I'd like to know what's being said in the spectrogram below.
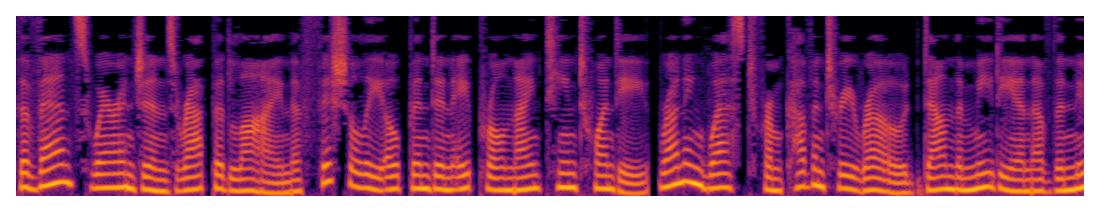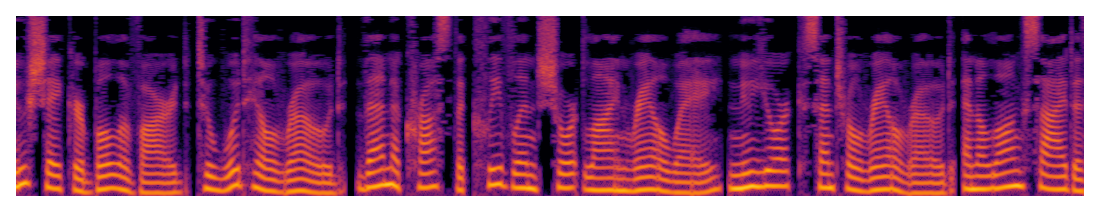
The Van Sweringens Rapid Line officially opened in April 1920, running west from Coventry Road down the median of the new Shaker Boulevard to Woodhill Road, then across the Cleveland Short Line Railway New York Central Railroad and alongside a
